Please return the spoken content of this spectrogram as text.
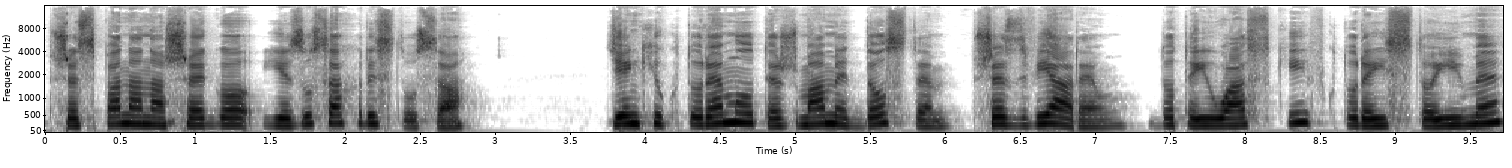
przez Pana naszego Jezusa Chrystusa, dzięki któremu też mamy dostęp przez wiarę do tej łaski, w której stoimy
